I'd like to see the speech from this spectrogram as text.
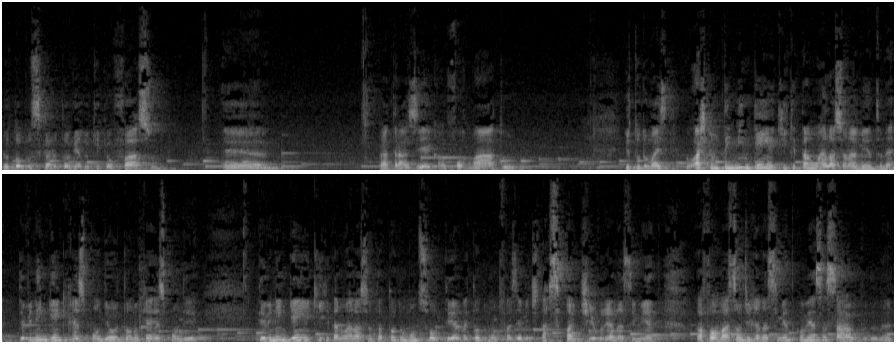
Eu estou buscando, estou vendo o que, que eu faço é, para trazer o formato e tudo mais. Eu acho que não tem ninguém aqui que está num relacionamento, né? Teve ninguém que respondeu, então não quer responder. Teve ninguém aqui que está num relacionamento, está todo mundo solteiro, vai todo mundo fazer meditação ativa, renascimento. A formação de renascimento começa sábado, né?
